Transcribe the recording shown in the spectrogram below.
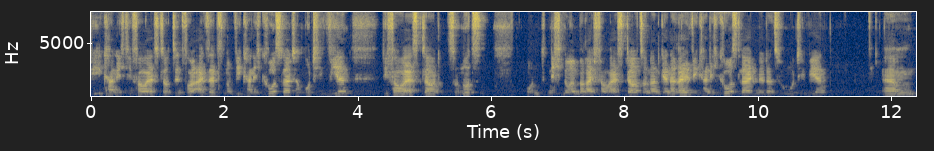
wie kann ich die VHS Cloud sinnvoll einsetzen und wie kann ich Kursleiter motivieren, die VHS Cloud zu nutzen. Und nicht nur im Bereich VHS Cloud, sondern generell, wie kann ich Kursleitende dazu motivieren, ähm,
